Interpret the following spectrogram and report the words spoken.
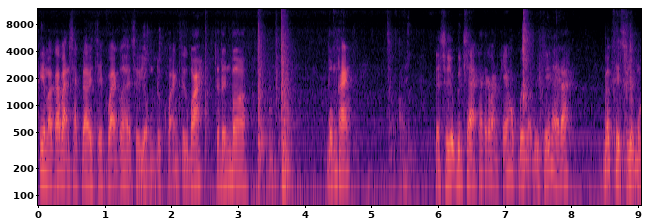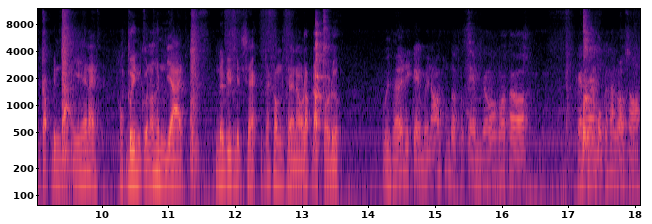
Khi mà các bạn sạc đầy thì các bạn có thể sử dụng được khoảng từ 3 cho đến 4 tháng. Để sử dụng pin sạc các bạn kéo hộp pin ở vị trí này ra. Bếp thì sử dụng một cặp pin đại như thế này. Hộp pin của nó hình dài nên pin pin sạc sẽ không thể nào lắp đặt vào được. Vì thế đi kèm với nó chúng tôi có kèm cho có, có kèm theo một cái thanh lò xo.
